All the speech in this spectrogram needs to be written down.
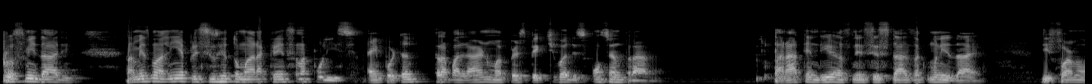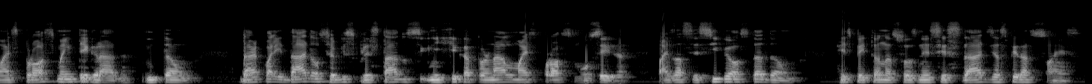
Proximidade. Na mesma linha, é preciso retomar a crença na polícia. É importante trabalhar numa perspectiva desconcentrada para atender às necessidades da comunidade de forma mais próxima e integrada. Então, dar qualidade ao serviço prestado significa torná-lo mais próximo, ou seja, mais acessível ao cidadão, respeitando as suas necessidades e aspirações.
